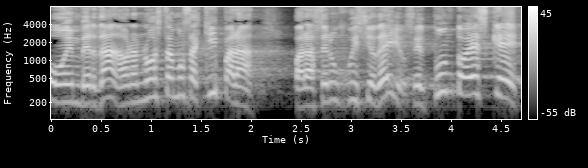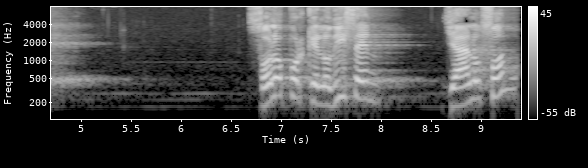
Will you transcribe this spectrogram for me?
o en verdad. Ahora no estamos aquí para, para hacer un juicio de ellos. El punto es que Solo porque lo dicen, ya lo son.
